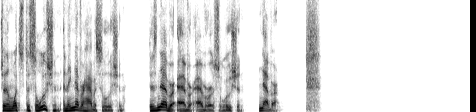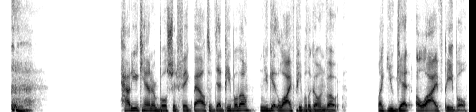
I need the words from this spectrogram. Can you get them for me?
So then what's the solution? And they never have a solution. There's never, ever, ever a solution. Never. How do you counter bullshit fake ballots of dead people, though? And you get live people to go and vote. Like you get alive people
